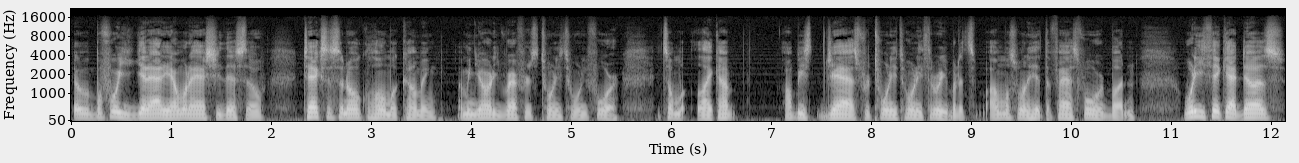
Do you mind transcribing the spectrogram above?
Before you get out of here, I want to ask you this though: Texas and Oklahoma coming. I mean, you already referenced 2024. It's almost like I'm, I'll be jazzed for 2023, but it's I almost want to hit the fast forward button. What do you think that does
